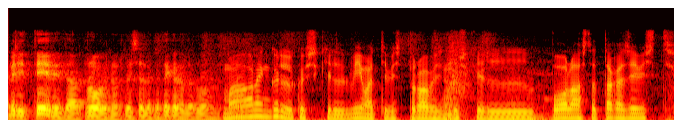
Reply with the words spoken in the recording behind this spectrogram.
mediteerida proovinud või sellega tegeleda proovinud? ma olen küll kuskil, viimati vist proovisin kuskil pool aastat tagasi vist.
